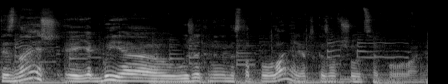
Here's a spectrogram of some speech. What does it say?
Ти знаєш, е, якби я вже ти не винесла поволання, я б сказав, що це поволання.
